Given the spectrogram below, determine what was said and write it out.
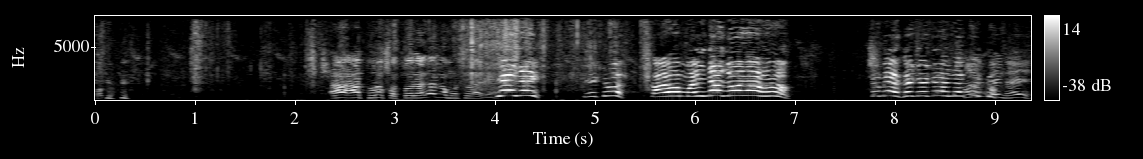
પકડ. આ આ થોડો પત્તો લાગે કે લાગે કે નહીં? એ તો કાળો મહિના જોના હ. તમે આગળ જતા ન કરજો નહીં.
